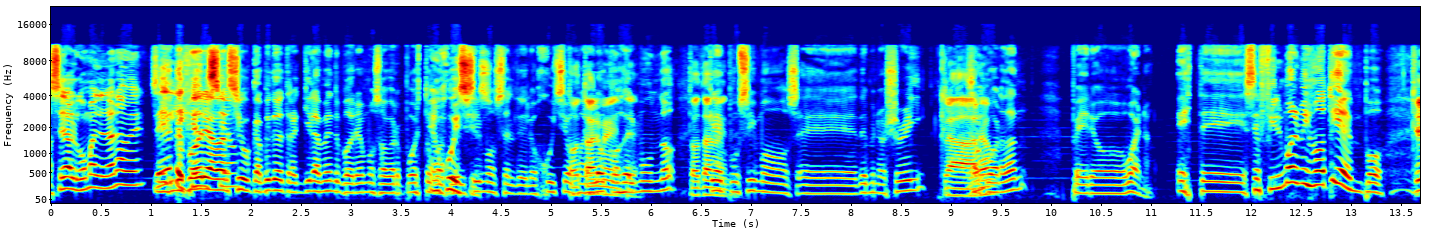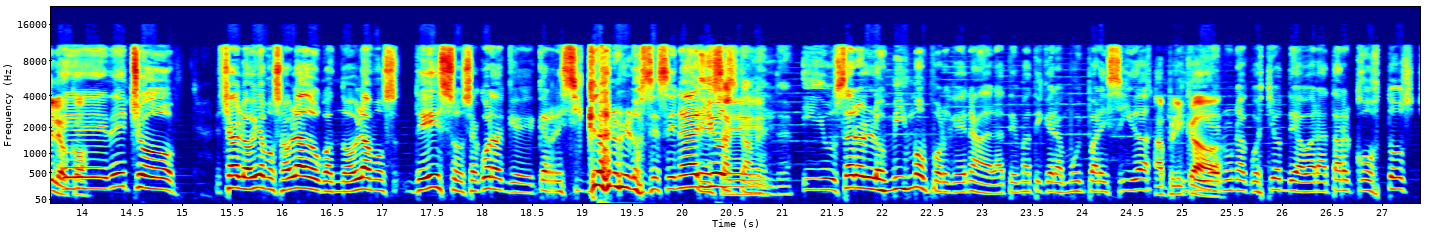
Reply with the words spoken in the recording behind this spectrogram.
hacer algo mal en la nave. Sí, este podría haber sido un capítulo que tranquilamente podríamos haber puesto En cuando juicios. hicimos el de los juicios Totalmente. más locos del mundo. Totalmente. Que pusimos eh, The Menagerie. ¿Se Claro. acuerdan? Pero bueno, este se filmó al mismo tiempo. Qué loco. Eh, de hecho, Ya lo habíamos hablado cuando hablamos de eso. ¿Se acuerdan que, que reciclaron los escenarios? Exactamente. Y usaron los mismos porque nada, la temática era muy parecida. Aplicaba. Y en una cuestión de abaratar costos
